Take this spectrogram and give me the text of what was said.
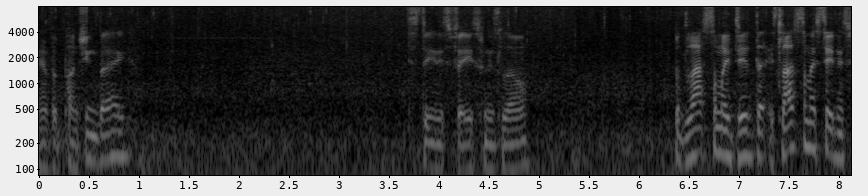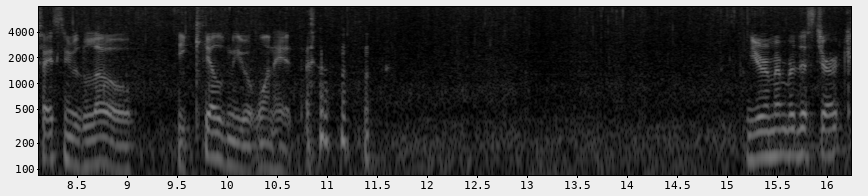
You have a punching bag? Stay in his face when he's low. But last time I did that, it's last time I stayed in his face when he was low, he killed me with one hit. you remember this jerk?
